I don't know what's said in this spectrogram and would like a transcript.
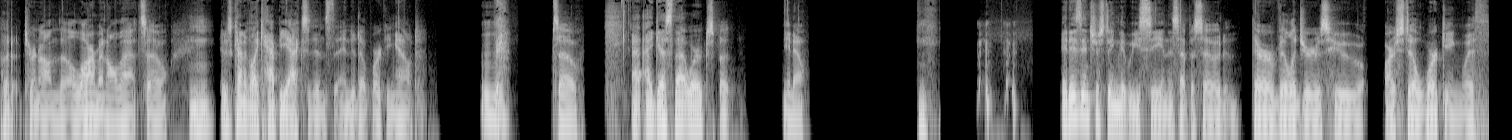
put turn on the alarm and all that. So Mhm. it was kind of like happy accidents that ended up working out. Mhm. Yeah. So I, I guess that works, but you know. It is interesting that we see in this episode there are villagers who are still working with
